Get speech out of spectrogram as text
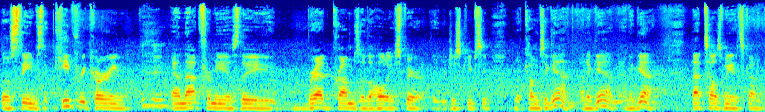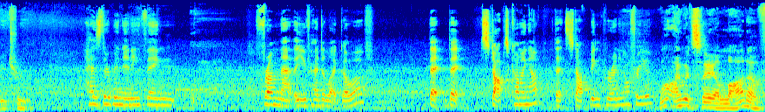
those themes that keep recurring, mm-hmm. and that for me is the breadcrumbs of the Holy Spirit that you just keep seeing. Well, it comes again and again and again. That tells me it's got to be true. has there been anything from that that you've had to let go of that that stopped coming up that stopped being perennial for you Well, I would say a lot of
